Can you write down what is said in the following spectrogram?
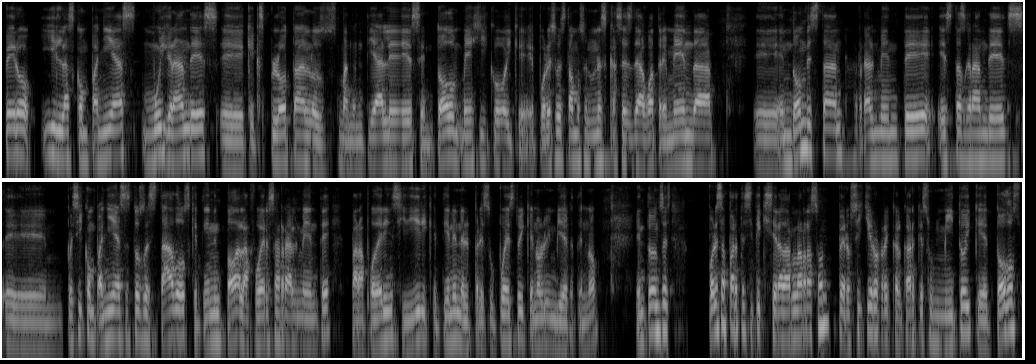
Pero, y las compañías muy grandes eh, que explotan los manantiales en todo México y que por eso estamos en una escasez de agua tremenda, eh, en dónde están realmente estas grandes, eh, pues sí, compañías, estos estados que tienen toda la fuerza realmente para poder incidir y que tienen el presupuesto y que no lo invierten, ¿no? Entonces, por esa parte sí te quisiera dar la razón, pero sí quiero recalcar que es un mito y que todos,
